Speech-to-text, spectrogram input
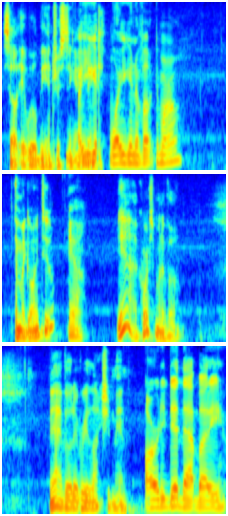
so it will be interesting. I are you? think. Get, well, are you going to vote tomorrow? Am I going to? Yeah, Yeah, of course I'm going to vote. Yeah, I vote every election, man. already did that, buddy.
